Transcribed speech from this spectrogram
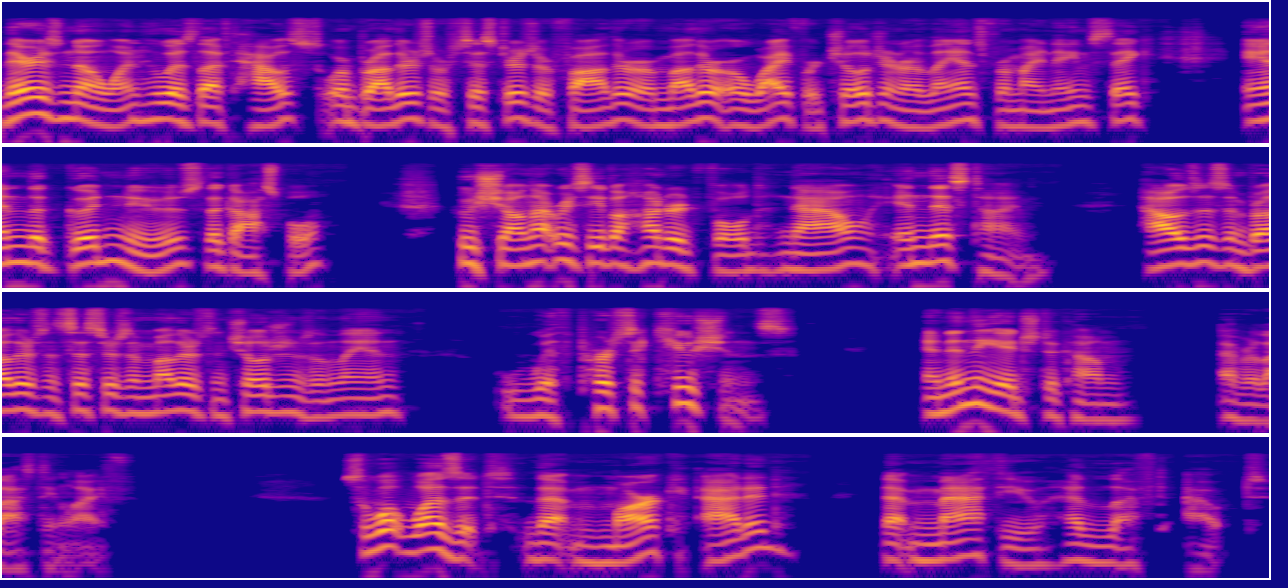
there is no one who has left house, or brothers, or sisters, or father, or mother, or wife, or children, or lands for my name's sake, and the good news, the gospel, who shall not receive a hundredfold now in this time, houses, and brothers, and sisters, and mothers, and children, and land, with persecutions, and in the age to come, everlasting life. So, what was it that Mark added that Matthew had left out?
